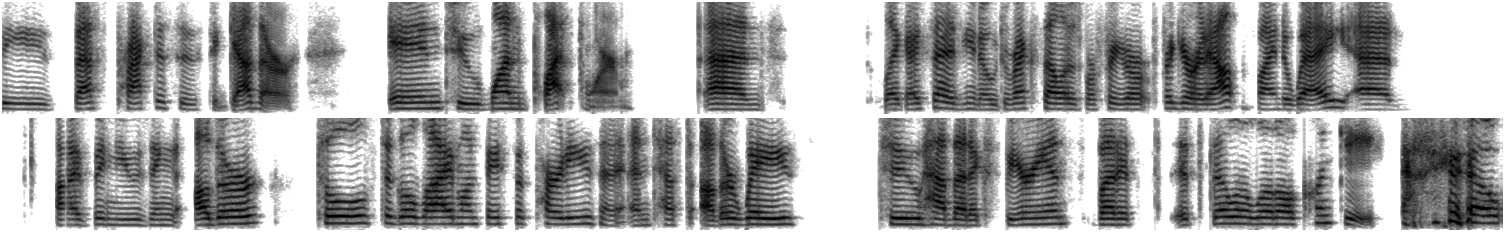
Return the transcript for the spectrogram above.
these best practices together into one platform. And like I said, you know, direct sellers will figure figure it out and find a way. And I've been using other tools to go live on Facebook parties and, and test other ways to have that experience, but it's it's still a little clunky, you know,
